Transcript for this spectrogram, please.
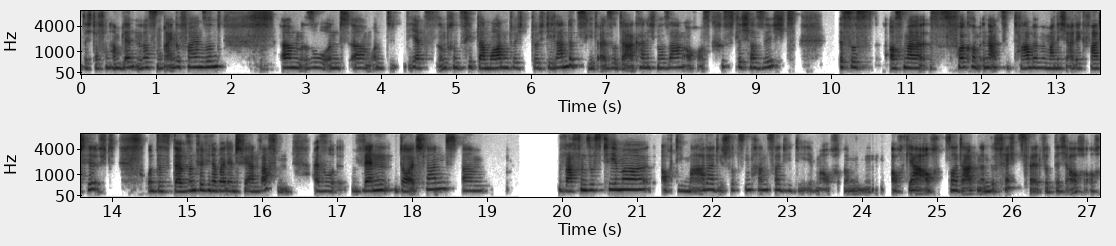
sich davon haben blenden lassen, reingefallen sind. Ähm, so und, ähm, und jetzt im Prinzip da Morden durch, durch die Lande zieht. Also da kann ich nur sagen, auch aus christlicher Sicht ist es aus mal, ist es vollkommen inakzeptabel, wenn man nicht adäquat hilft. Und das, da sind wir wieder bei den schweren Waffen. Also wenn Deutschland ähm, Waffensysteme, auch die Marder, die Schützenpanzer, die, die eben auch, ähm, auch, ja, auch Soldaten im Gefechtsfeld wirklich auch, auch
